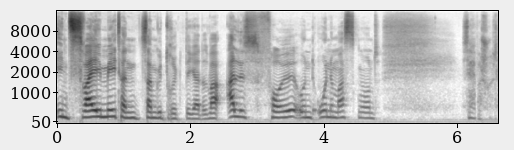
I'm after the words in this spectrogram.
In zwei Metern zusammengedrückt, Digga. Das war alles voll und ohne Masken und selber schuld.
